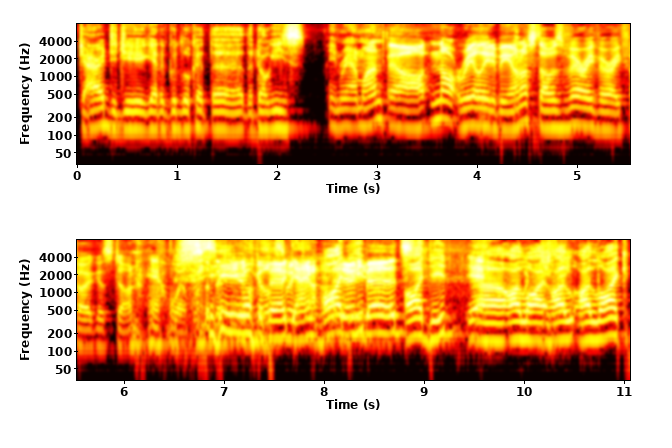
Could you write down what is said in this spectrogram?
Jared, did you get a good look at the the doggies in round one? Oh, not really, to be honest. I was very, very focused on how well the Yeah, Eagles the bird were gang. going. I did. birds. I did. Yeah. Uh, I What like. I. I like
